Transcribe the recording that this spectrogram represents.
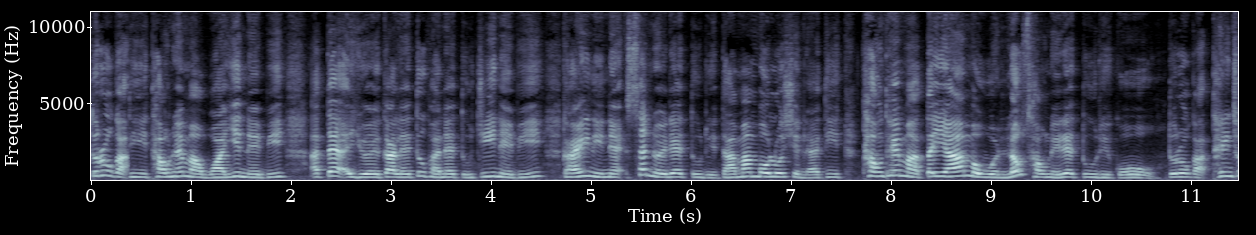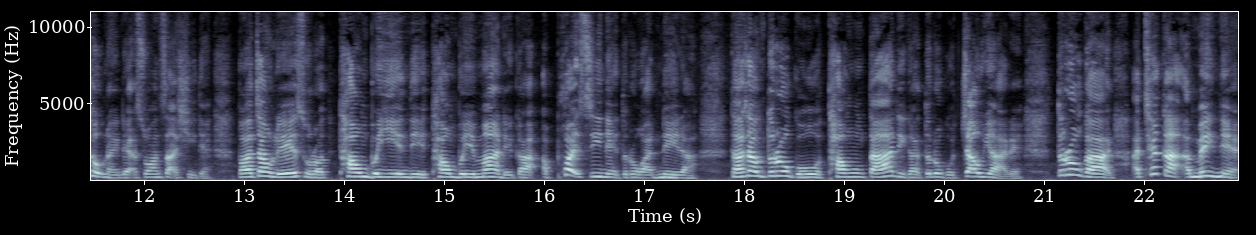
သူတို့ကဒီထောင်ထဲမှာဝါရစ်နေပြီးအသက်အရွယ်ကလည်းသူ့ဖန်နဲ့သူကြီးနေပြီးဂိုင်းအနေနဲ့ဆက်နွယ်တဲ့သူတွေဒါမှမဟုတ်လို့ရှရင်လည်းဒီထောင်ထဲမှာတရားမဝင်လှုပ်ဆောင်နေတဲ့သူတွေကိုသူတို့ကထိန်းချုပ်နိုင်တဲ့အစွမ်းစရှိတယ်။ဘာကြောင့်လဲဆိုတော့ထောင်ဘရင်တွေထောင်ဘရင်မတွေကအဖွဲစည်းနေသူတို့ကနေတာ။ဒါကြောင့်သူတို့ကိုထောင်သားတွေကသူတို့ကိုကြောက်ရတယ်။သူတို့ကအထက်ကအမိတ်နဲ့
